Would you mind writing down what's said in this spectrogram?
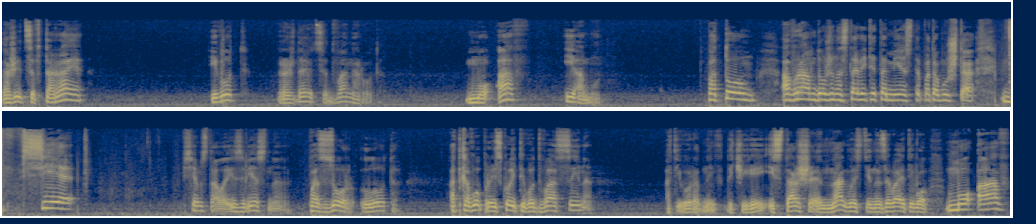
ложится вторая, и вот рождаются два народа. Моав и Амон. Потом Авраам должен оставить это место, потому что все, всем стало известно позор Лота – от кого происходит его два сына? От его родных дочерей. И старшая наглости называет его Моав,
